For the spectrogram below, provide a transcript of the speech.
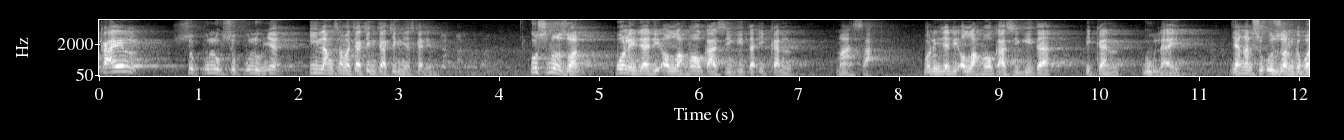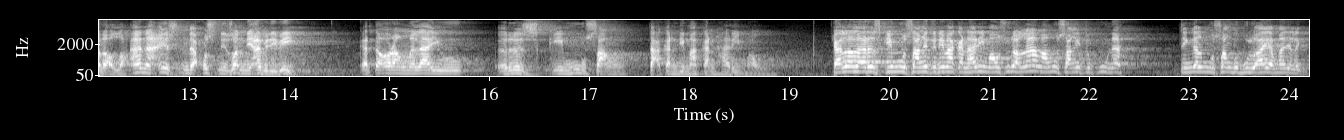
kail, 10-10-nya hilang sama cacing-cacingnya sekalian. Husnuzon, boleh jadi Allah mau kasih kita ikan masak. Boleh jadi Allah mau kasih kita ikan gulai. Jangan suuzon kepada Allah. Ana isnda husni zanni abdi bi. Kata orang Melayu, rezeki musang tak akan dimakan harimau. Kalau rezeki musang itu dimakan harimau, sudah lama musang itu punah. Tinggal musang berbulu ayam aja lagi.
